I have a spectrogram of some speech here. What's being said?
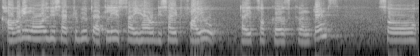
covering all these attributes at least I have decided five types of course contents. So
